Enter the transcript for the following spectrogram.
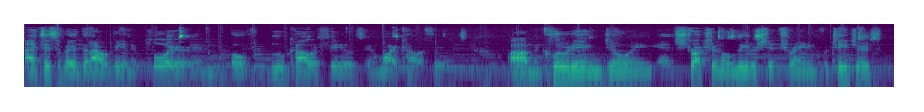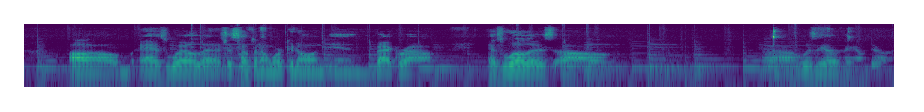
I anticipate that I will be an employer in both blue collar fields and white collar fields, um, including doing instructional leadership training for teachers, um, as well as that's something I'm working on in the background, as well as um, uh, what's the other thing I'm doing?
